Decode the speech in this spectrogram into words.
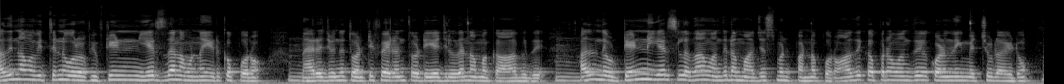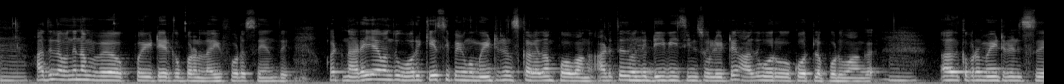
அது நம்ம வித்தின் ஒரு ஃபிஃப்டீன் இயர்ஸ் தான் நம்ம இன்னும் இருக்க போகிறோம் மேரேஜ் வந்து டுவெண்ட்டி ஃபைவ்லேருந்து தேர்ட்டி ஏஜில் தான் நமக்கு ஆகுது. அது இந்த ஒரு டென் இயர்ஸில் தான் வந்து நம்ம அட்ஜஸ்ட்மெண்ட் பண்ண போகிறோம் அதுக்கப்புறம் வந்து குழந்தைங்க மெச்சூர்ட் ஆகிடும் அதில் வந்து நம்ம போயிட்டே இருக்க போகிறோம் லைஃபோட சேர்ந்து. பட் நிறைய வந்து ஒரு கேஸ் இப்போ இவங்க மெயின்டெனன்ஸ்க்காக தான் போவாங்க. அடுத்தது வந்து டிவிசின்னு சொல்லிட்டு அது ஒரு கோர்ட்டில் போடுவாங்க. அதுக்கப்புறம் மெயின்டெனன்ஸு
